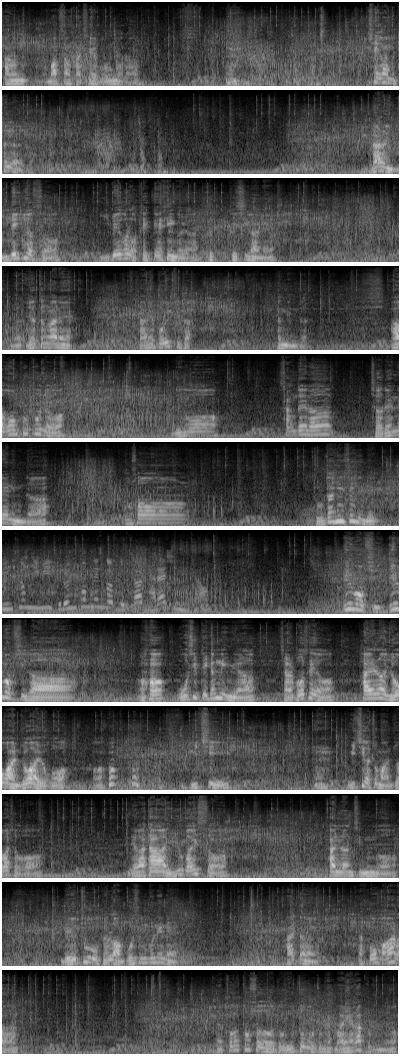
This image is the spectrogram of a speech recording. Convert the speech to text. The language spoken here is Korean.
하는 막상 같이 해보는 거랑 체감이 틀려요. 나는 200이었어. 200을 어떻게 때린 거야? 그, 그 시간에. 여, 여튼 간에 잘해 보입시다. 형님들. 아곤 푸푸죠. 그리고 상대는 저레넨입니다. 우선 둘 다 흰색인데 민송님이 드론 뽑는 것부터 잘하시네요. 7시, 7시가, 어? 50대 형님이야. 잘 보세요. 파일럿 요거 안 좋아, 요거. 어? 위치. 위치가 좀 안 좋아, 저거. 내가 다 이유가 있어. 파일럿 짓는 거. 내 유튜브 별로 안 보신 분이네. 하여튼, 딱 보면 알아. 야, 프로토스도 유튜브 좀 해- 많이 해놨거든요.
